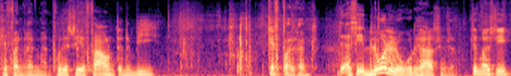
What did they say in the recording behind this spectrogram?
Kæft for en grim mand. Prøv lige at se, at farven, den er vi. Kæft for en grimt. Det er et lortelogo, det her, synes jeg. Det må jeg sige.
